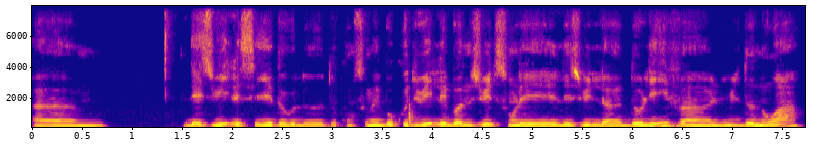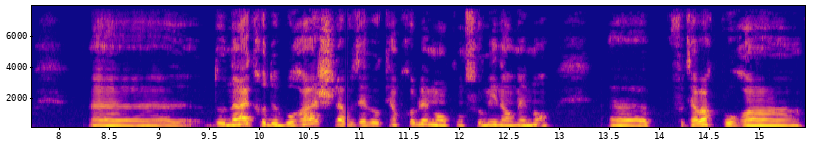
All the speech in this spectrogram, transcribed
des huiles. Essayez de, consommer beaucoup d'huile. Les bonnes huiles sont les, huiles d'olive, l'huile de noix, d'onacre, de bourrache. Là, vous avez aucun problème à en consommer énormément. Il faut savoir que pour un,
